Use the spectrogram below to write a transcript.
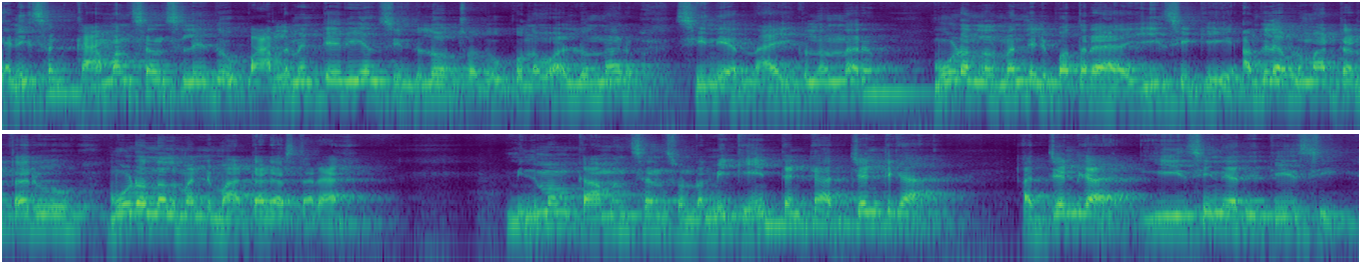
కనీసం కామన్ సెన్స్ లేదు. పార్లమెంటేరియన్స్ ఇందులో చదువుకున్న వాళ్ళు ఉన్నారు. సీనియర్ నాయకులు ఉన్నారు. మూడు వందల మంది వెళ్ళిపోతారా ఈసీకి? అందులో ఎవరు మాట్లాడతారు? మూడు వందల మంది మాట్లాడేస్తారా? మినిమం కామన్ సెన్స్ ఉండదు మీకు ఏంటంటే అర్జెంటుగా అర్జెంటుగా ఈసీని అది తీసి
